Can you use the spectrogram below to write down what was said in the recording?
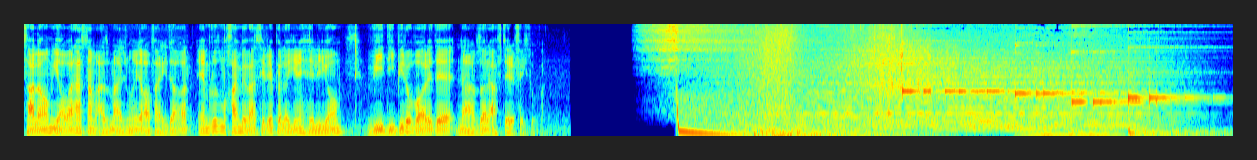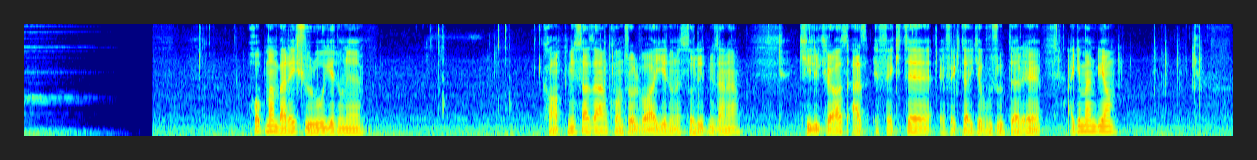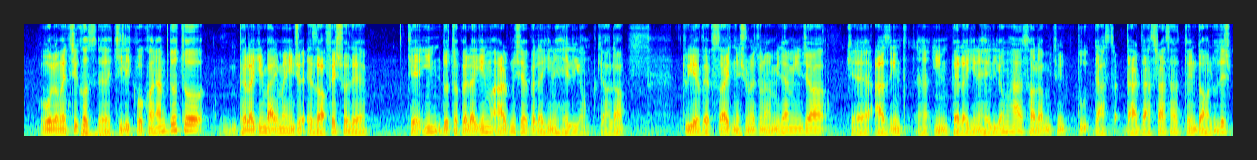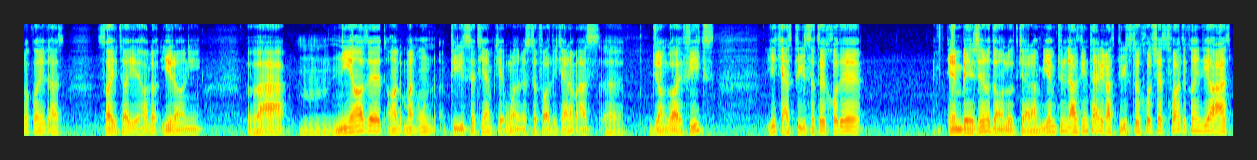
سلام یاور هستم از مجموعه آفریدار. امروز می‌خوایم به وسیله پلاگین هلیوم VDB رو وارد نرمزار افتر افکت بکنیم. خب من برای شروع یه دونه comp می‌سازم control Y یه دونه solid می‌زنم. کلیک راست از effect effect هایی که وجود داره اگه من بیام volumetric رو کلیک بکنم دو تا plugin برای من اینجا اضافه شده که این دو تا plugin مربوط میشه به plugin Helium که حالا توی وبسایت نشونتونم میدم اینجا که از این این plugin Helium هست. حالا می‌تونید تو دست در دسترس هست تو این دانلودش بکنید از سایت های حالا ایرانی. و نیاز من اون preset ی هم که اومدم استفاده کردم از JangaFX یکی از preset های خود EmberGen رو دانلود کردم. یا می‌تونید از این طریق از preset های خودش استفاده کنید یا از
